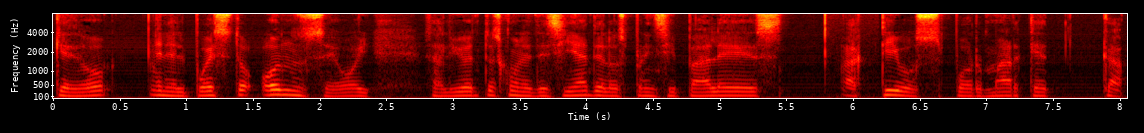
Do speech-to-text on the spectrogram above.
quedó en el puesto 11 hoy. Salió entonces, como les decía, de los principales activos por market cap.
